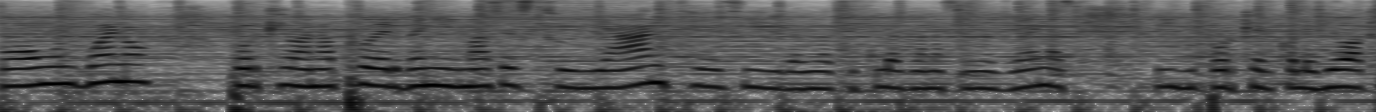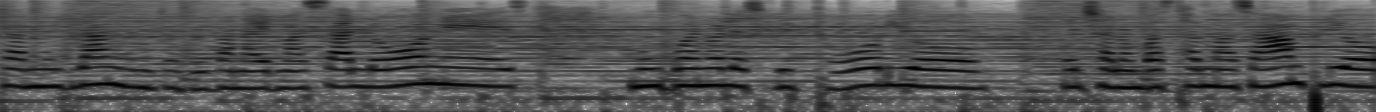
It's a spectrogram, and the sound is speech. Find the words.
muy bueno porque van a poder venir más estudiantes y las matrículas van a ser más buenas y porque el colegio va a quedar muy grande, entonces van a haber más salones, muy bueno el escritorio, el salón va a estar más amplio,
